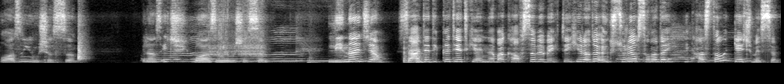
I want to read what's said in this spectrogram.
Boğazın yumuşasın. Biraz iç boğazın yumuşasın. Lina'cığım sen de dikkat et kendine bak Hafsa bebekte Hira'da öksürüyor sana da hastalık geçmesin.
